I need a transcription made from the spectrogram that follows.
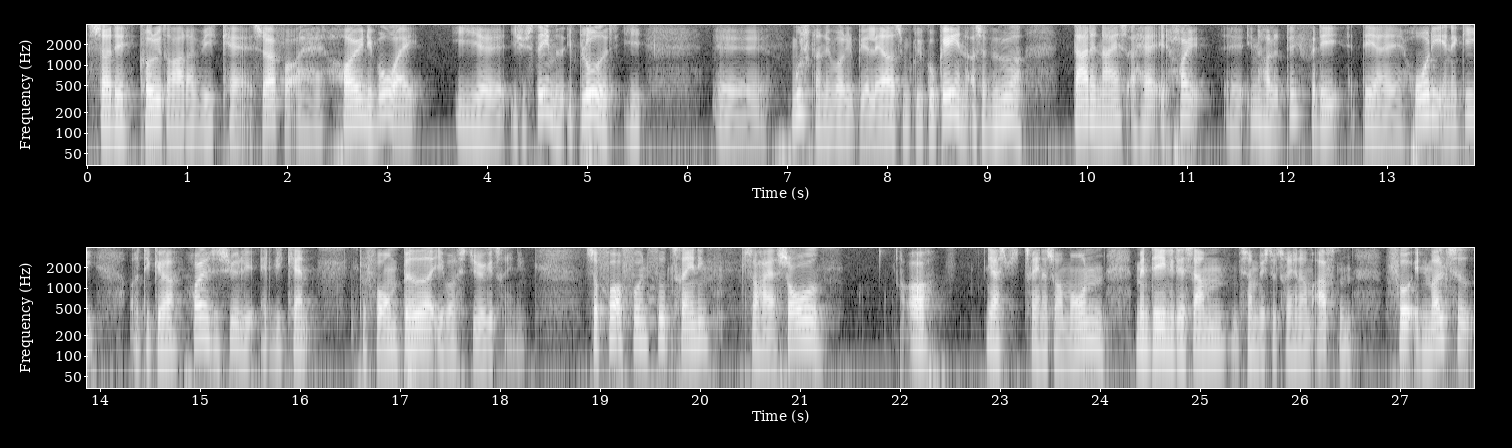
så er det kulhydrater, vi kan sørge for at have høje niveauer af i, øh, i systemet, i blodet, i øh, musklerne, hvor det bliver lavet som glykogen osv., der er det nice at have et højt øh, indhold af det, fordi det er øh, hurtig energi, og det gør højst sandsynligt, at vi kan performe bedre i vores styrketræning. Så for at få en fed træning, så har jeg sovet, og jeg træner så om morgenen, men det er egentlig det samme, som hvis du træner om aftenen. Få et måltid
